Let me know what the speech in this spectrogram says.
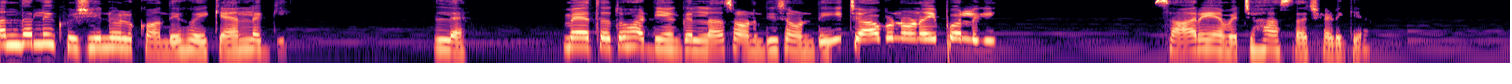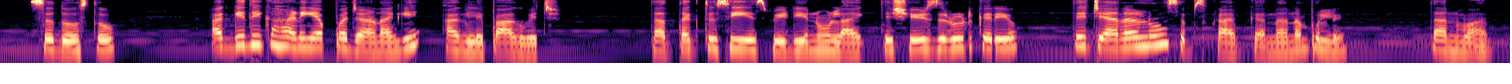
ਅੰਦਰਲੀ ਖੁਸ਼ੀ ਨੂੰ ਲੁਕਾਉਂਦੇ ਹੋਏ ਕਹਿਣ ਲੱਗੀ, ਲੈ, ਮੈਂ ਤਾਂ ਤੁਹਾਡੀਆਂ ਗੱਲਾਂ ਸੁਣਦੀ ਸੁਣਦੀ ਚਾਹ ਬਣਾਉਣਾ ਹੀ ਭੁੱਲ ਗਈ। ਸਾਰਿਆਂ ਵਿੱਚ ਹਾਸਾ ਛੜ ਗਿਆ। ਸੋ ਦੋਸਤੋ, ਅੱਗੇ ਦੀ ਕਹਾਣੀ ਆਪਾਂ ਜਾਣਾਂਗੇ ਅਗਲੇ ਭਾਗ ਵਿੱਚ। ਤਦ ਤੱਕ ਤੁਸੀਂ ਇਸ ਵੀਡੀਓ ਨੂੰ ਲਾਈਕ ਤੇ ਸ਼ੇਅਰ ਜ਼ਰੂਰ ਕਰਿਓ ਤੇ ਚੈਨਲ ਨੂੰ ਸਬਸਕ੍ਰਾਈਬ ਕਰਨਾ ਨਾ ਭੁੱਲਿਓ। ਧੰਨਵਾਦ।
